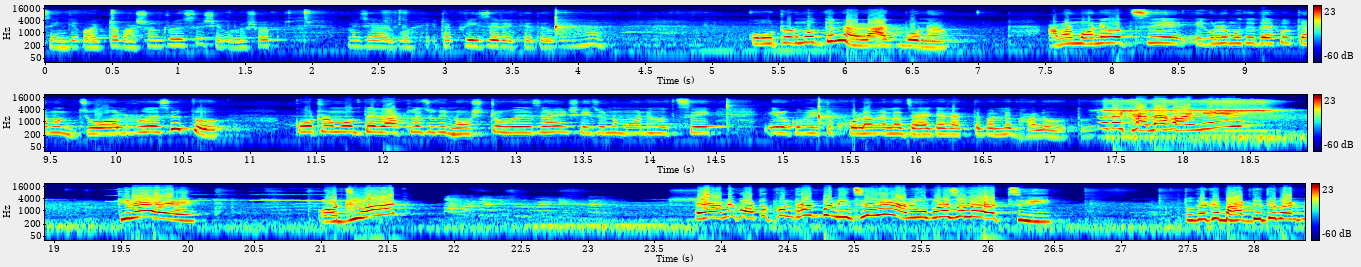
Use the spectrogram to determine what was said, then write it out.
সিঙ্কে কয়েকটা বাসন রয়েছে, সেগুলো সব মেজে রাখব। এটা ফ্রিজে রেখে দেবো হ্যাঁ। কৌটোর মধ্যে না রাখব না। আমার মনে হচ্ছে এগুলোর মধ্যে দেখো কেমন জল রয়েছে তো কৌটোর মধ্যে রাখলে যদি নষ্ট হয়ে যায় সেই জন্য মনে হচ্ছে এরকম একটু খোলামেলা জায়গায় রাখতে পারলে ভালো হতো খেলা হয়নি কিরে অর্জুন এ আমি কতক্ষণ থাকব নিচে আমি উপরে চলে যাচ্ছি তোদেরকে ভাত দিতে পারব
